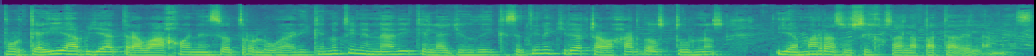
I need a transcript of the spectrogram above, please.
porque ahí había trabajo en ese otro lugar y que no tiene nadie que le ayude y que se tiene que ir a trabajar dos turnos y amarra a sus hijos a la pata de la mesa.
